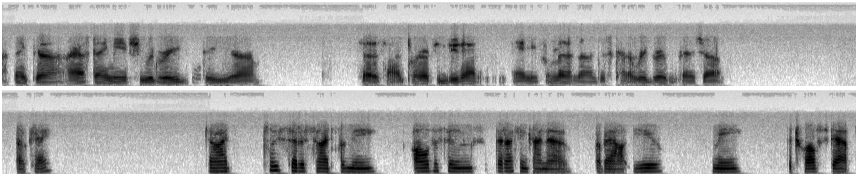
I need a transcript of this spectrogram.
I think uh, I asked Amy if she would read the uh, set aside prayer. If you do that, Amy, for a minute, and I'll just kind of regroup and finish up. Okay. God, please set aside for me all the things that I think I know about you, me, the 12 steps,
